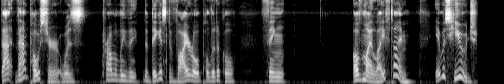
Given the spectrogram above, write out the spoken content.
That that poster was probably the, the biggest viral political thing of my lifetime it was huge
